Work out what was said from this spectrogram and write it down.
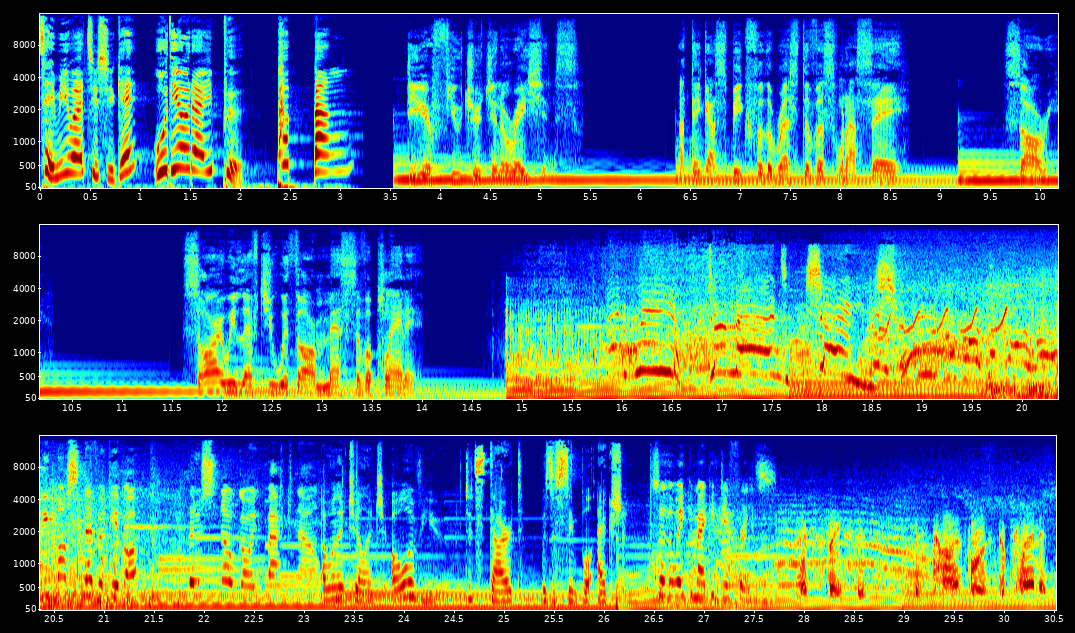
재미와 지식의 오디오 라이프 팝빵 Dear future generations, I think I speak for the rest of us when I say, sorry. Sorry we left you with our mess of a planet. We demand change! We must never give up. There's no going back now. I want to challenge all of you to start with a simple action. So that we can make a difference. Let's face it, it's time for us to plan it.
